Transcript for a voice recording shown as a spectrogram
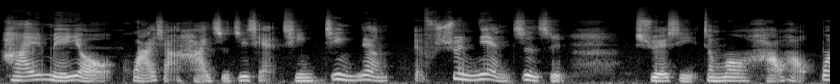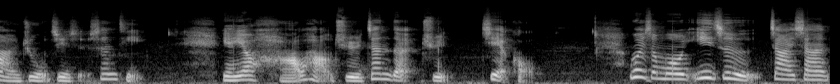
还没有怀上孩子之前，请尽量训练自己。学习怎么好好关注自己身体，也要好好去真的去借口。为什么一直再三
